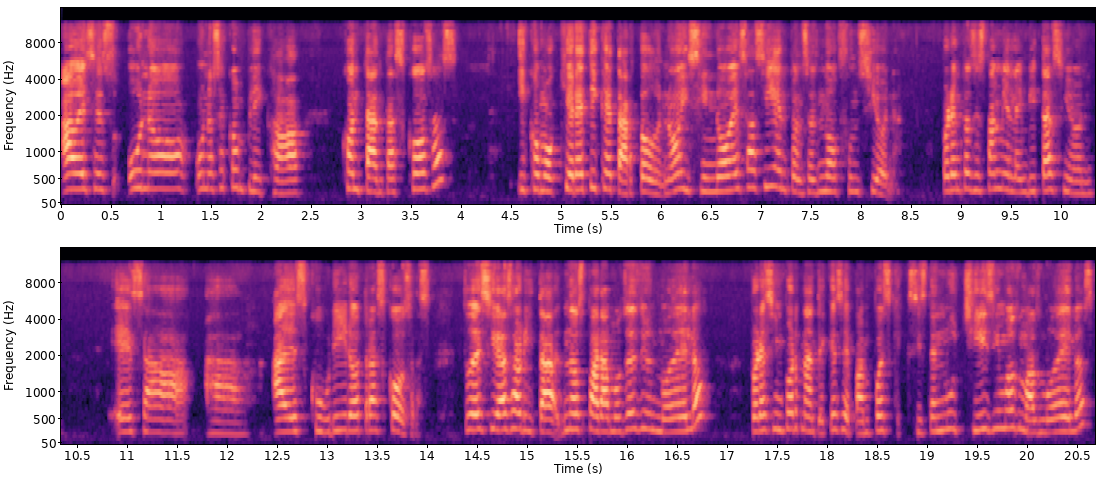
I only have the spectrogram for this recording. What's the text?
a veces uno, uno se complica con tantas cosas y como quiere etiquetar todo, ¿no? Y si no es así, entonces no funciona. Pero entonces también la invitación es a a descubrir otras cosas. Tú decías ahorita, nos paramos desde un modelo, pero es importante que sepan pues que existen muchísimos más modelos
